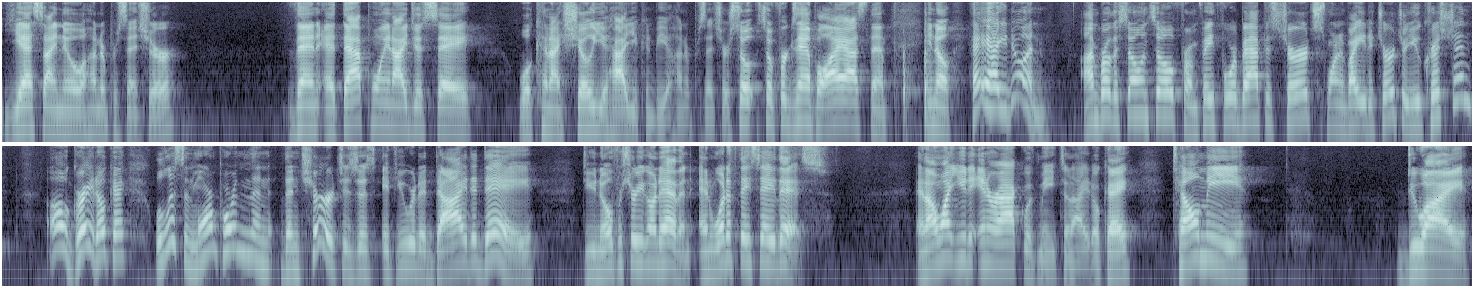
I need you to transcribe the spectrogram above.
yes, I know 100% sure, then at that point I just say, well, can I show you how you can be 100% sure? So, so for example, I ask them, you know, hey, how you doing? I'm brother so-and-so from Faithful Word Baptist Church. Just want to invite you to church. Are you Christian? Oh, great, okay. Well, listen, more important than, than church is just if you were to die today, do you know for sure you're going to heaven? And what if they say this? And I want you to interact with me tonight, okay? Tell me, do I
